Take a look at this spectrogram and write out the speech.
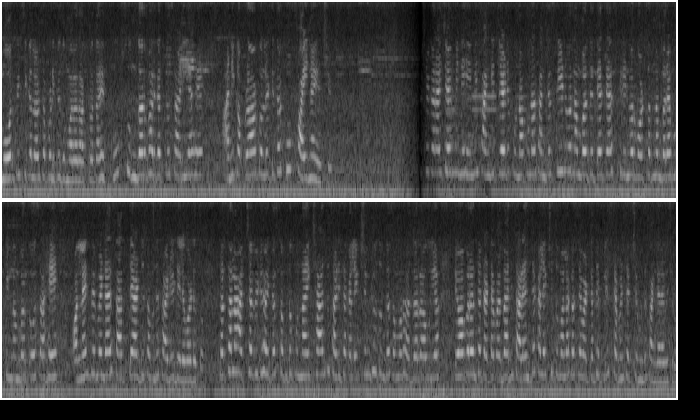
मोर पिशी कलरचं पण इथे तुम्हाला दाखवत आहे. खूप सुंदर भरगतचं साडी आहे. आणि कपडा क्वालिटी तर खूप फाईन आहे याची. कसे करायचे आहे? मी नेहमी सांगितले आणि पुन्हा पुन्हा सांगते. स्क्रीनवर नंबर देते. त्या स्क्रीनवर व्हॉट्सअप नंबर आहे बुकिंग नंबर तोच आहे. ऑनलाईन पेमेंट आहे. सात ते आठ दिवसामध्ये साडी डिलिवर्ड होतो. तर चला आजचा व्हिडिओ इथंच संपतो. पुन्हा एक छानसं साडीचं कलेक्शन घेऊ तुमच्यासमोर हजर राहूया. तेव्हापर्यंत टाटा बाय आणि साड्यांचे कलेक्शन तुम्हाला कसे वाटतात हे प्लीज कमेंट सेक्शनमध्ये सांगायला विसरू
